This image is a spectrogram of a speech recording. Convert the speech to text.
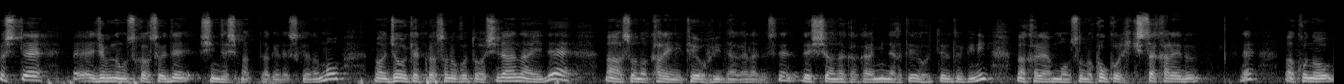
そして、自分の息子がそれで死んでしまったわけですけれども、まあ、乗客はそのことを知らないで、まあ、その彼に手を振りながらですね列車の中からみんなが手を振っている時に、まあ、彼はもうその心引き裂かれる、ね。まあ、この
